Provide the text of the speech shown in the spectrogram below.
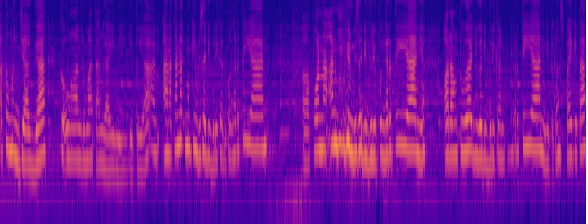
atau menjaga keuangan rumah tangga ini gitu ya. An- Anak-anak mungkin bisa diberikan pengertian, eh, ponaan mungkin bisa diberi pengertian ya. Orang tua juga diberikan pengertian gitu kan supaya kita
